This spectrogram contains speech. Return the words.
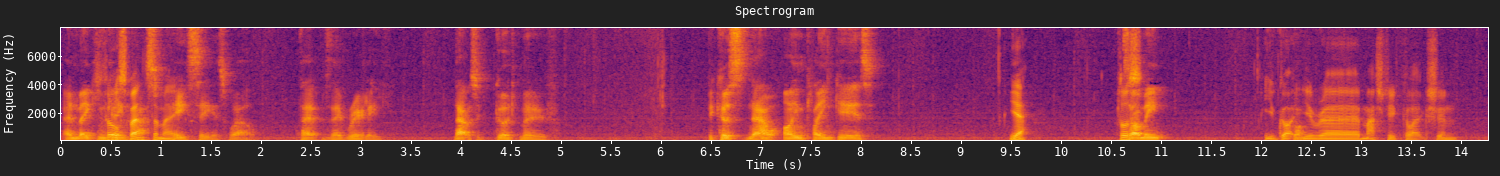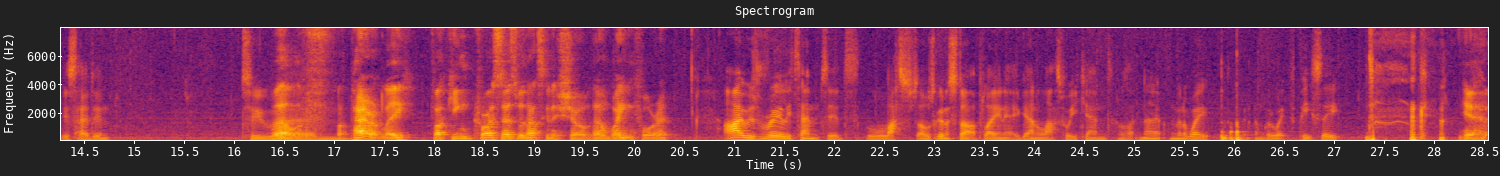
and making Phil Game Spencer, Pass mate. PC as well. They they really, that was a good move. Because now I'm playing Gears, Yeah. Plus, so I mean, you've got Go your uh, Master Chief Collection is heading to. well, um, apparently, fucking Christ knows when that's going to show up. Though I'm waiting for it. I was really tempted last. I was going to start playing it again last weekend. I was like, no, I'm going to wait. I'm going to wait for PC. Yeah,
